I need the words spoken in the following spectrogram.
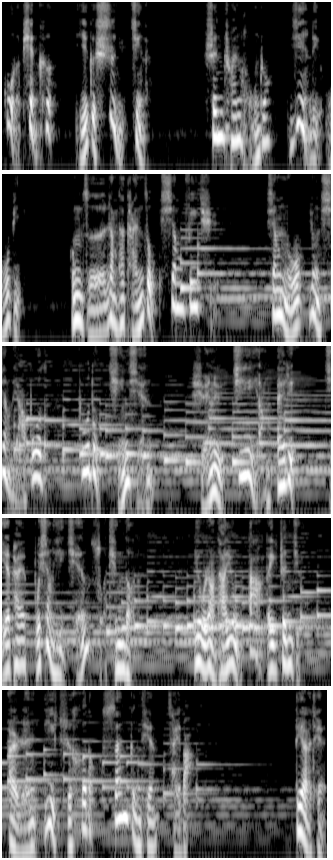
过了片刻，一个侍女进来，身穿红装，艳丽无比。公子让他弹奏《香妃曲》，香奴用象牙拨子拨动琴弦，旋律激扬哀烈，节拍不像以前所听到的。又让他用大杯斟酒，二人一直喝到三更天才罢。第二天，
